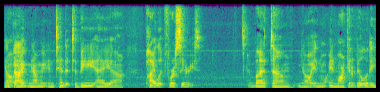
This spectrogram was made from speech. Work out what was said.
You know, Okay. I you know we intend it to be a uh, pilot for a series, but um, you know, in in marketability,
